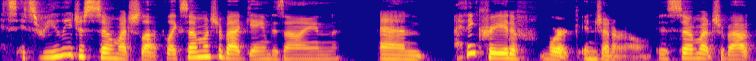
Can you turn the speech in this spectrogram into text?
it's it's really just so much luck. Like so much about game design and I think creative work in general is so much about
